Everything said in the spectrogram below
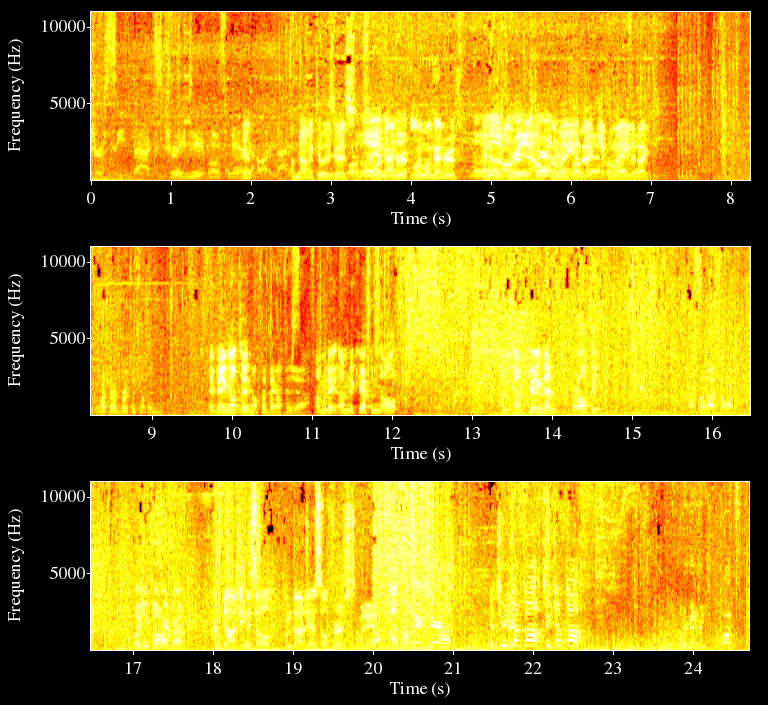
sure seat Bags, tray tables, and Yeah. automatic. I'm down to kill these guys. One One guy on the roof. Only one guy on the roof. No, I know they're all on roof now. I'm mining in the back. Yeah, Keep mining in the back. I'm about to reverse or something. They bang Bang ulted. ulted, bang ulted, yeah. I'm gonna I'm gonna queue up an ult. I'm I'm queuing them. Or ulti. Uh, someone, someone. Pushing forward, bro. I'm dodging this ult. I'm dodging this ult first. Somebody help. Uh, front there, serial. The two jumped off. Two jumped off. Under me, under me. To left.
